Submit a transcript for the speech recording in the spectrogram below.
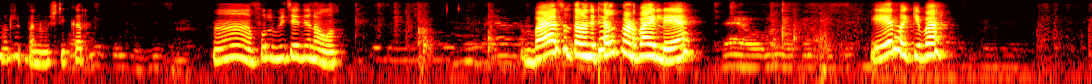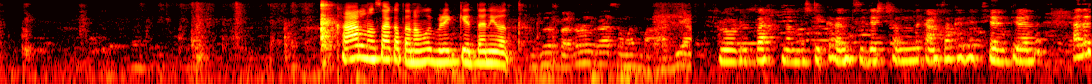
ನೋಡ್ರಿಪ್ಪ ನಮ್ಮ ಸ್ಟಿಕ್ಕರ್. ಹಾಂ ಫುಲ್ ಬಿಜಿ ಇದೀವಿ ನಾವು. ಬಾ ಸುಲ್ತಾನ ಒಂದಿಟ್ಟು ಹೆಲ್ಪ್ ಮಾಡಿ ಬಾ ಇಲ್ಲಿ. ಏನು ಹೋಗಿ ಬಾ. ಕಾಲು ನೋಸಾಕತ್ತ ನಾವು ಬೆಳಿಗ್ಗೆ ಇದ್ದಾನೆ ಇವತ್ತು ನೋಡ್ರಿಪ್ಪ ನಮ್ಮ ಸ್ಟಿಕ್ಕರ್ ಅನ್ಸಿದ್ದು ಎಷ್ಟು ಚಂದ ಕಾಣ್ಸಕತ್ತೈತಿ ಅಂತೇಳಿ. ಅಂತ ಅಂದ್ರೆ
